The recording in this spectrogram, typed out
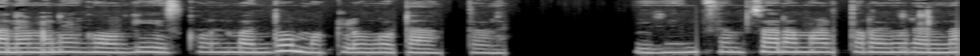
ಮನೆ ಮನೆಗೆ ಹೋಗಿ ಇಸ್ಕೊಂಡು ಬಂದು ಮಕ್ಳಿಗೆ ಊಟ ಹಾಕ್ತಾಳೆ. ಏನು ಸಂಸಾರ ಮಾಡ್ತಾರೆ ಇವರೆಲ್ಲ?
